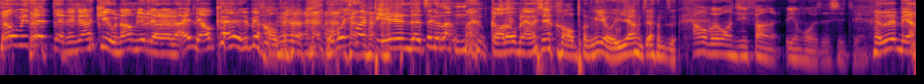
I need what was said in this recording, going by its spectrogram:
然后我们一直在等人家 Q，然后我们就聊聊聊，哎，聊开了就变好朋友了。我们因为别人的这个浪漫，搞得我们两个像好朋友一样这样子。啊，会不会忘记放烟火的时间？还在聊，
